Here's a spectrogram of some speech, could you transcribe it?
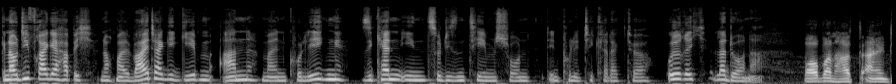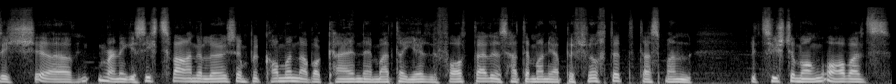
Genau die Frage habe ich nochmal weitergegeben an meinen Kollegen. Sie kennen ihn zu diesen Themen schon, den Politikredakteur Ulrich Ladurna. Orban hat eigentlich äh, eine gesichtswahrende Lösung bekommen, aber keine materiellen Vorteile. Das hatte man ja befürchtet, dass man die Zustimmung Orbans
